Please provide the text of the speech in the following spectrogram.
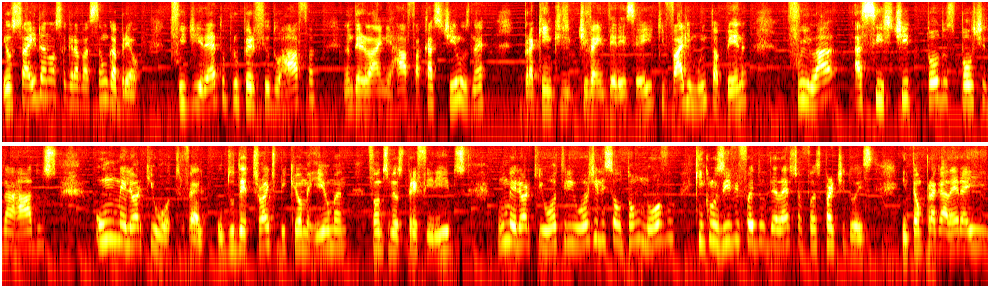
Eu saí da nossa gravação, Gabriel, fui direto pro perfil do Rafa, underline Rafa Castilhos, né? Para quem tiver interesse aí, que vale muito a pena. Fui lá assistir todos os posts narrados, um melhor que o outro, velho. O do Detroit Become Human foi um dos meus preferidos um melhor que o outro, e hoje ele soltou um novo, que inclusive foi do The Last of Us Part 2. Então, pra galera aí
